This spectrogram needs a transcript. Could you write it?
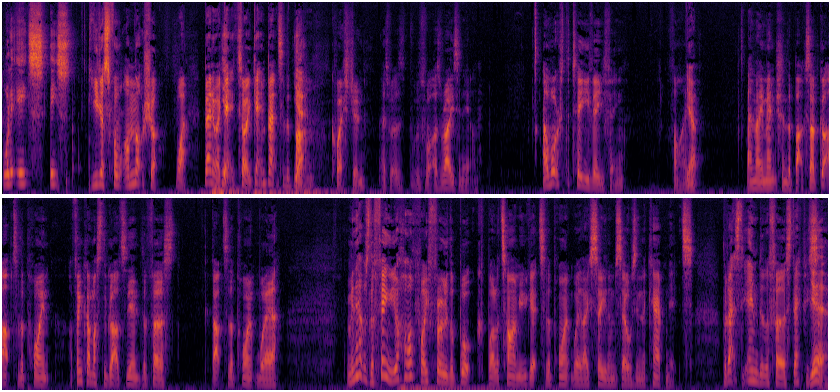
well, it's it's you just thought I'm not sure why. But anyway, Yeah. get, sorry, getting back to the Yeah. button question. That's what was, was what I was raising it on. I watched the TV thing, fine. yeah. and they mentioned the button bucks. I'd got up to the point. I think I must have got up to the end of the first, up to the point where. I mean, that was the thing. You're halfway through the book by the time you get to the point where they see themselves in the cabinets, but that's the end of the first episode. Yeah.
